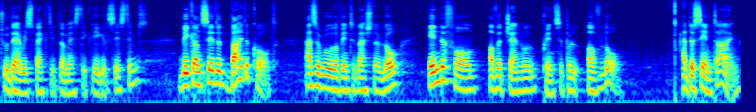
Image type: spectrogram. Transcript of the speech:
to their respective domestic legal systems, be considered by the court as a rule of international law in the form of a general principle of law. At the same time,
